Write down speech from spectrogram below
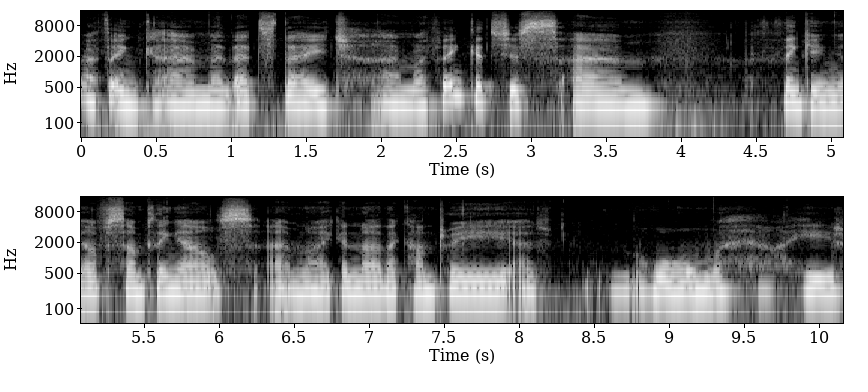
I think um, at that stage, um, I think it's just um, thinking of something else, um, like another country, uh, warm here,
